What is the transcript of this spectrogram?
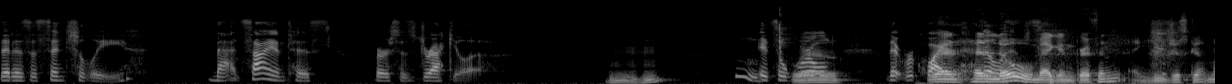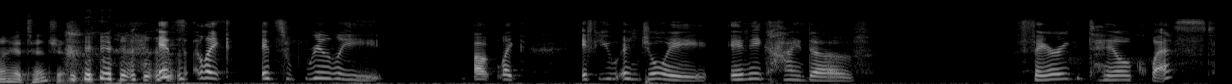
that is essentially mad scientists versus Dracula. Mm-hmm. It's a world Well, that well, requires hello, villains. Megan Griffin. You just got my attention. It's like it's really uh, like if you enjoy any kind of fairy tale quest,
